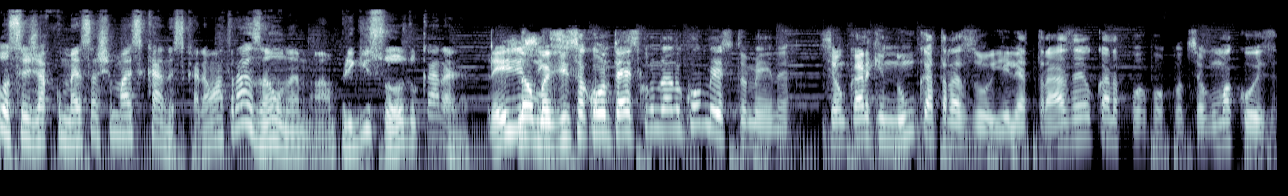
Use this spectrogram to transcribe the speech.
Você já começa a chamar esse cara. Esse cara é um atrasão, né? É um preguiçoso do caralho. Não, dias mas isso acontece quando é no começo também, né? Se é um cara que nunca atrasou e ele atrasa, aí o cara, pô, pô aconteceu alguma coisa.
